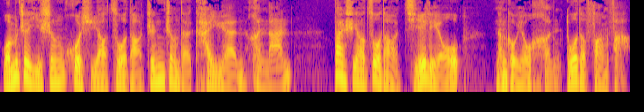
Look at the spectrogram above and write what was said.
我们这一生或许要做到真正的开源很难，但是要做到节流，能够有很多的方法。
